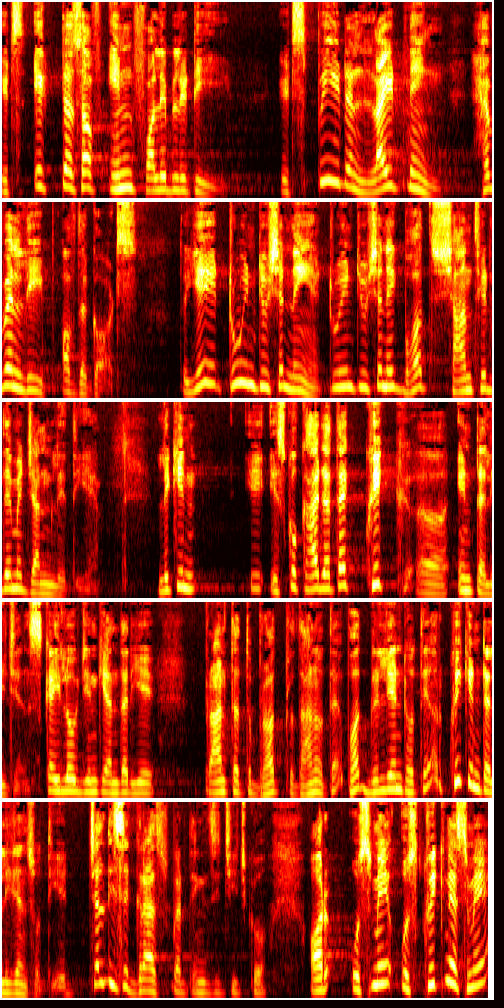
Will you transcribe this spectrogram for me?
its acts of infallibility its speed and lightning heaven leap of the gods तो ये ट्रू इंट्यूशन नहीं है। ट्रू इंट्यूशन एक बहुत शांत हृदय में जन्म लेती है। लेकिन इसको कहा जाता है क्विक इंटेलिजेंस कई लोग जिनके अंदर ये प्राण तत्व बहुत प्रधान होता है, बहुत ब्रिलियंट होते हैं और क्विक इंटेलिजेंस होती है। जल्दी से ग्रास करते हैं किसी चीज़ को। और उसमें, उस क्विकनेस में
